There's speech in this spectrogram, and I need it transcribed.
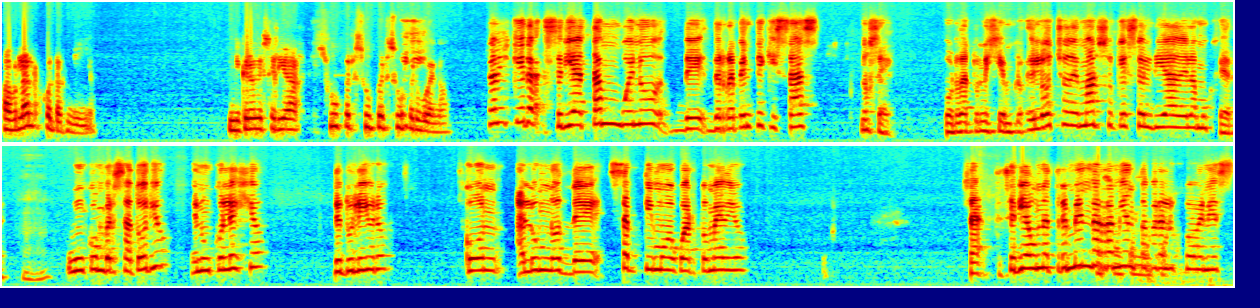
hablarlos con los niños. Yo creo que sería súper, súper, súper bueno. ¿Sabes qué era? Sería tan bueno de, de repente quizás no sé, por darte un ejemplo, el 8 de marzo, que es el Día de la Mujer, un conversatorio en un colegio de tu libro con alumnos de séptimo a cuarto medio, sea, sería una tremenda herramienta para los jóvenes,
